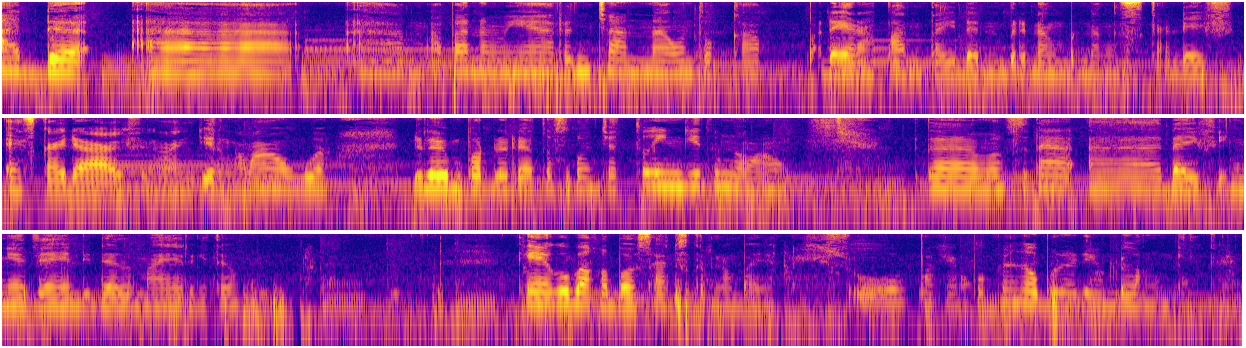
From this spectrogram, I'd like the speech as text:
ada uh, um, apa namanya rencana untuk ke daerah pantai dan berenang-berenang skydive eh skydiving anjir nggak mau gue dilempar dari atas loncat teling gitu nggak mau. Gak, maksudnya uh, divingnya aja yang di dalam air gitu. Kayak gue bakal sunscreen yang banyak deh. So pakai pokoknya nggak boleh ada yang belang gitu kan.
